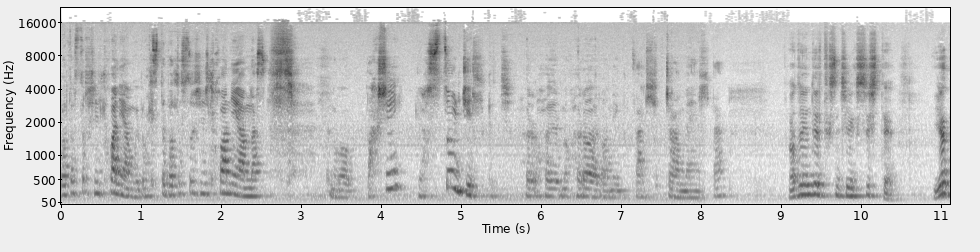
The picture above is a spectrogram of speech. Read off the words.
боловсрал шинжилх ухааны яам гэдэг. Улстай боловсрал шинжилх ухааны яамнаас нөгөө багшийн ёс зүйн жил гэж 2022 оныг зарлаж байгаа юм байна л да. Одоо энэ дээр тэгсэн чинь ингэсэн шүү дээ. Яг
